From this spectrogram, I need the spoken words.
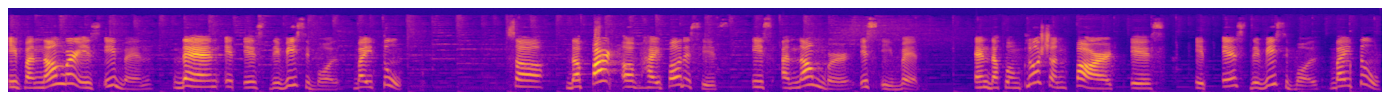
If a number is even, then it is divisible by 2. So the part of hypothesis is a number is even, and the conclusion part is it is divisible by 2.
